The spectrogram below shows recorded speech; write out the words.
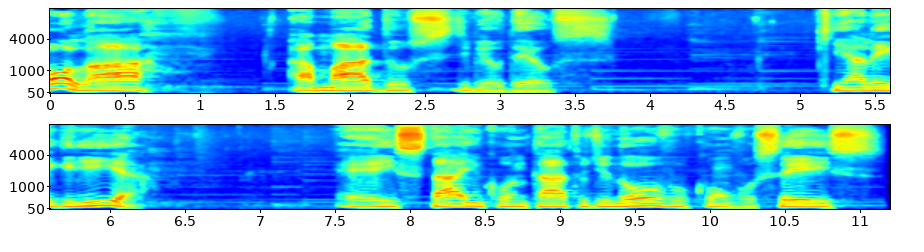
Olá, amados de meu Deus, que alegria é estar em contato de novo com vocês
